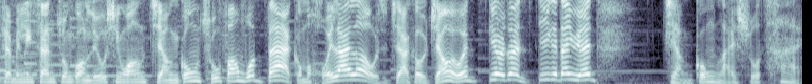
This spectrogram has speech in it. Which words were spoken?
FM 零零三中广流行王蒋公厨房，What back，我们回来了，我是 Jacko 蒋伟文，第二段第一个单元，蒋公来说菜。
